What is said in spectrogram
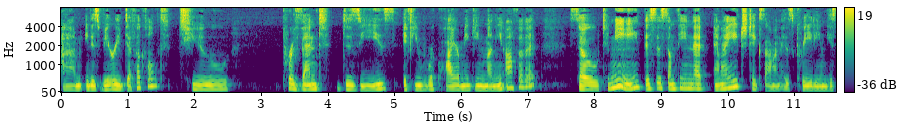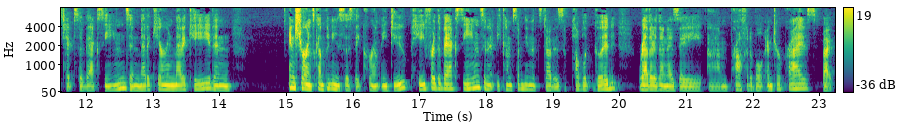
Um, it is very difficult to prevent disease if you require making money off of it. So to me, this is something that NIH takes on is creating these types of vaccines and Medicare and Medicaid and insurance companies, as they currently do, pay for the vaccines, and it becomes something that's done as a public good rather than as a um, profitable enterprise. But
